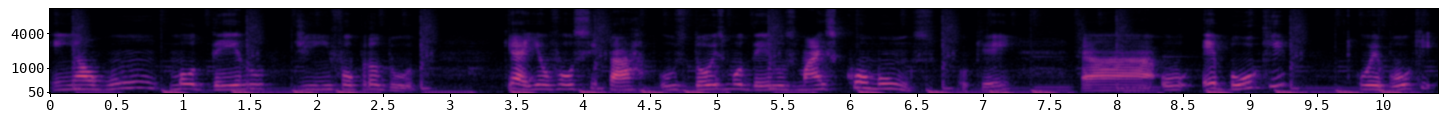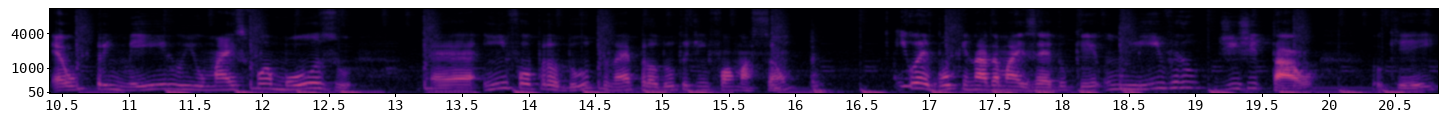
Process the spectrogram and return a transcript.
em algum modelo de infoproduto. Que aí eu vou citar os dois modelos mais comuns, ok? Ah, o e-book, o e-book é o primeiro e o mais famoso é, infoproduto, né? Produto de informação. E o e-book nada mais é do que um livro digital, ok?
